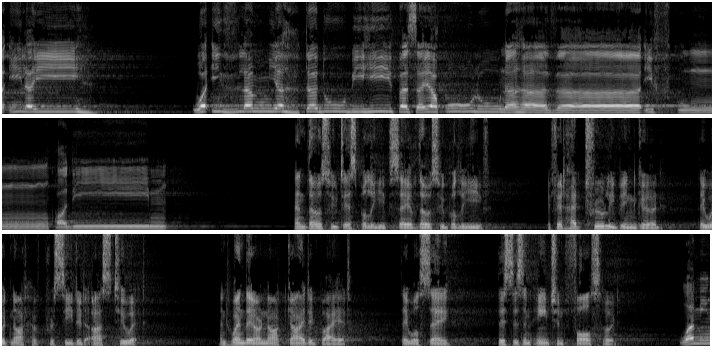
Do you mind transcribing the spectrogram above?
اليه واذ لم يهتدوا به فسيقولون هذا افك قديم And those who disbelieve say of those who believe, If it had truly been good, they would not have preceded us to it. And when they are not guided by it, they will say, This is an ancient falsehood. ومن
